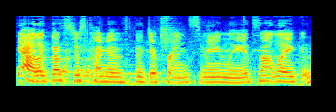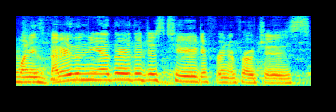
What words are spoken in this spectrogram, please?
Yeah, like that's just kind of the difference mainly. It's not like one is better than the other. They're just two different approaches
